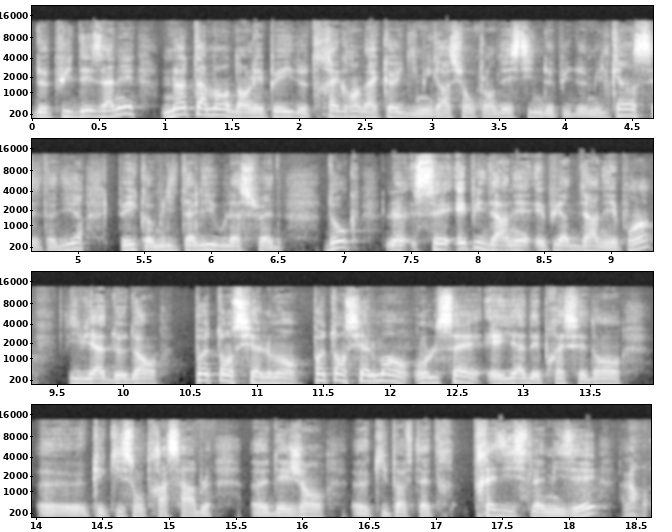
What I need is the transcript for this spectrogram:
depuis des années, notamment dans les pays de très grand accueil d'immigration clandestine depuis 2015, c'est-à-dire pays comme l'Italie ou la Suède. Donc, c'est et puis dernier point, il y a dedans potentiellement, potentiellement, on le sait, et il y a des précédents euh, qui, sont traçables, euh, des gens euh, qui peuvent être très islamisés. Alors,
